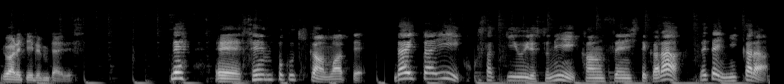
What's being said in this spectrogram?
言われているみたいです。で、えー、潜伏期間はって、だいたい国際ウイルスに感染してから、だいたい2から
